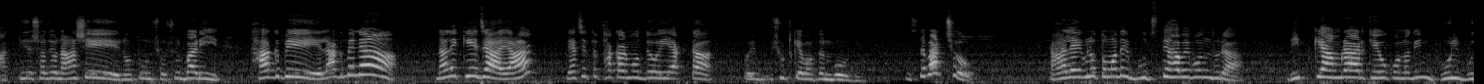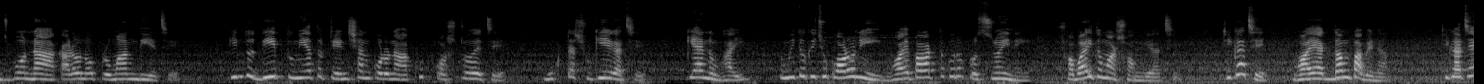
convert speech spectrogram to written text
আত্মীয় স্বজন আসে, নতুন শ্বশুর বাড়ির থাকবে, লাগবে না। নালে কে যায় আর? গেছে তো থাকার মধ্যে ওই একটা, ওই সুটকে মতন বৌদি। বুঝতে পারছ? তাহলে এগুলো তোমাদের বুঝতে হবে বন্ধুরা। দীপকে আমরা আর কেউ কোনোদিন ভুল বুঝব না, কারণ ও প্রমাণ দিয়েছে। কিন্তু দীপ, তুমি এত টেনশন করো না, খুব কষ্ট হয়েছে। মুখটা শুকিয়ে গেছে। কেন ভাই? তুমি তো কিছু করনি, ভয় পাওয়ার তো কোনো প্রশ্নই নেই। সবাই তোমার সঙ্গে আছে। ঠিক আছে? ভয় একদম পাবে না। ঠিক আছে?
